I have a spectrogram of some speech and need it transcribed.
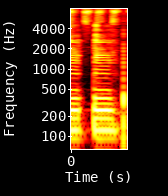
Thank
